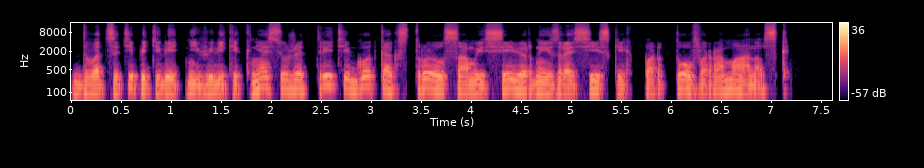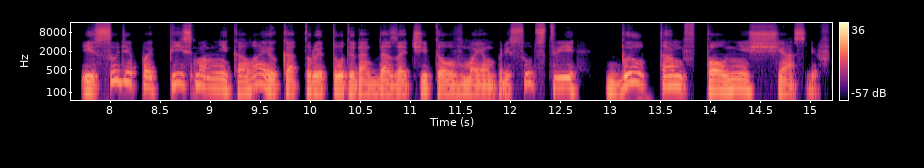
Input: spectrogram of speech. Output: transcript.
25-летний великий князь уже третий год как строил самый северный из российских портов Романовск. И судя по письмам Николаю, которые тот иногда зачитывал в моем присутствии, был там вполне счастлив.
